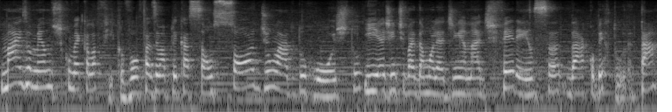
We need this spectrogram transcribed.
mais ou menos como é que ela fica. Eu vou fazer uma aplicação só de um lado do rosto e a gente vai dar uma olhadinha na diferença da cobertura, tá?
